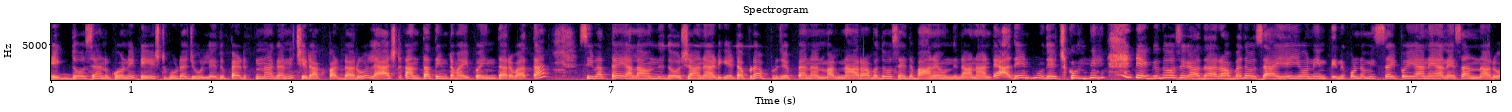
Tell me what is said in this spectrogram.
ఎగ్ దోశ అనుకొని టేస్ట్ కూడా చూడలేదు. పెడుతున్నా కానీ చిరాకు పడ్డారు. లాస్ట్కి అంతా తింటం అయిపోయిన తర్వాత శివత్త ఎలా ఉంది దోశ? అని అడిగేటప్పుడు అప్పుడు చెప్పాను అనమాట నా రవ్వ దోశ అయితే బాగానే ఉంది నాన్న. అంటే అదేంటి నువ్వు తెచ్చుకుంది? ఎగ్ దోశ కాదా? రవ్వ దోశ? అయ్యో నేను తినకుండా మిస్ అయిపోయానే అనేసి అన్నారు.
